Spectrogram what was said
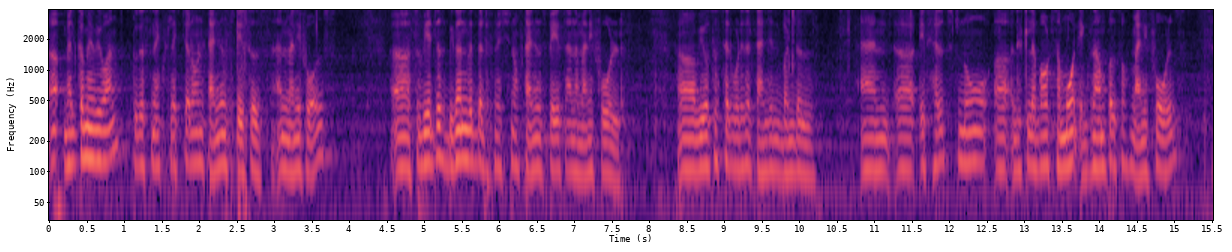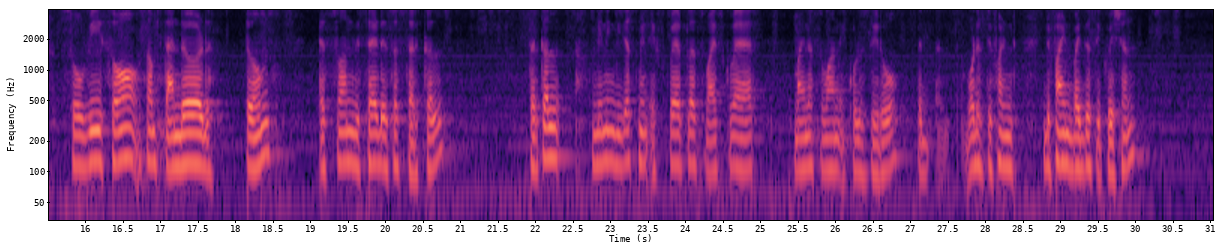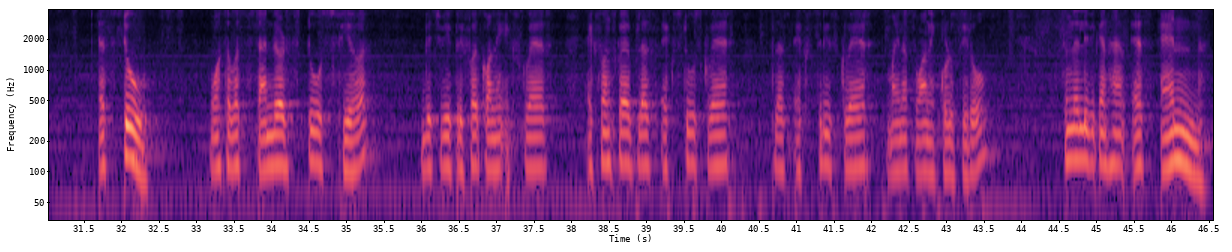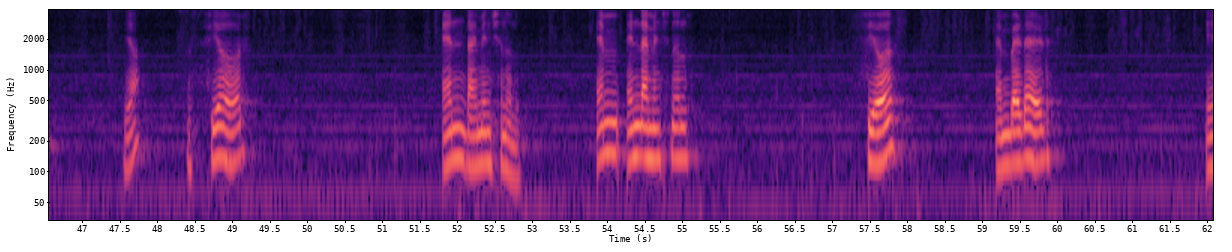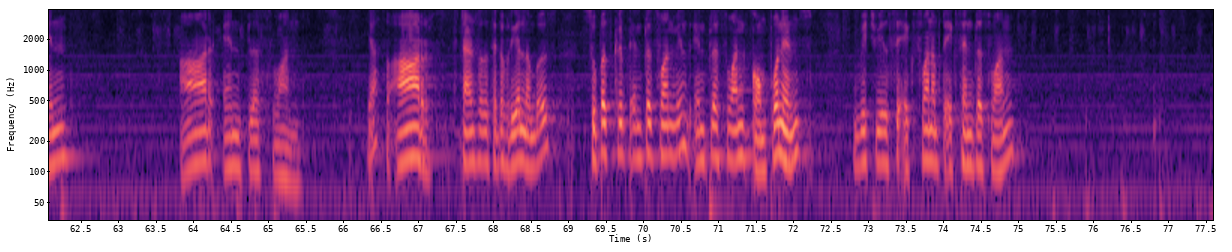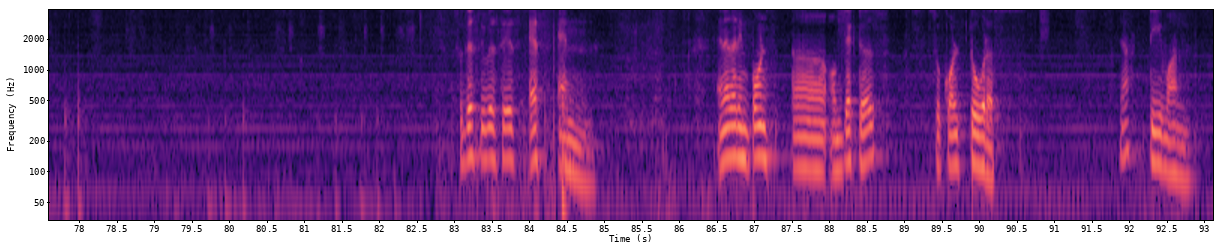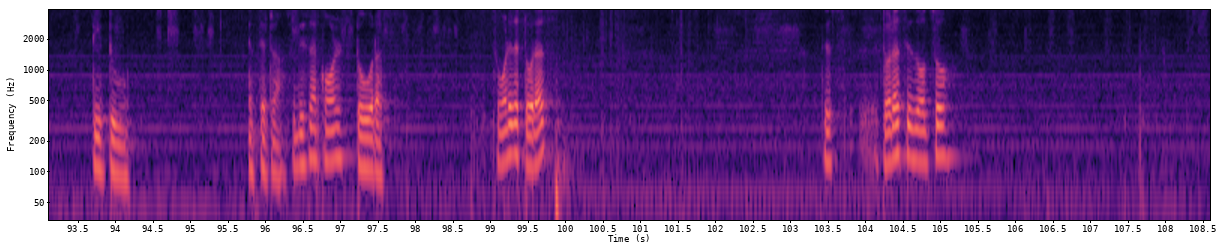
Uh, welcome everyone to this next lecture on tangent spaces and manifolds. Uh, so, we had just begun with the definition of tangent space and a manifold. Uh, we also said what is a tangent bundle and uh, it helps to know uh, a little about some more examples of manifolds. So, we saw some standard terms S 1 we said is a circle, circle meaning we just mean x square plus y square minus 1 equal to 0 the, what is defined defined by this equation. S 2 was our standard 2 sphere which we prefer calling x square x 1 square plus x 2 square plus x 3 square minus 1 equal to 0. Similarly, we can have S n yeah a sphere n dimensional m n dimensional sphere embedded in R n plus 1. Yeah. So, R stands for the set of real numbers superscript n plus 1 means n plus 1 components which we will say x 1 up to x n plus 1 So, this we will say is S n. Another important uh, object is so called torus, yeah, T 1, T 2 etc. So, these are called torus. So, what is a torus? This torus is also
